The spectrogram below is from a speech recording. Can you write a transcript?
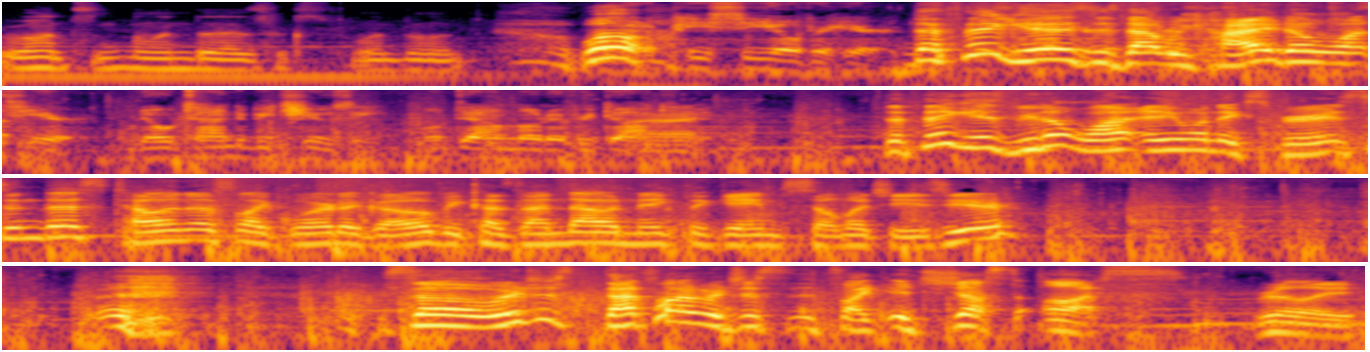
Once one does. One does. Well, a PC over here. the thing is, is that we kind of don't want. Here. No time to be choosy. We'll download every document. The thing is, we don't want anyone experienced in this telling us like where to go because then that would make the game so much easier. so we're just that's why we're just it's like it's just us, really.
